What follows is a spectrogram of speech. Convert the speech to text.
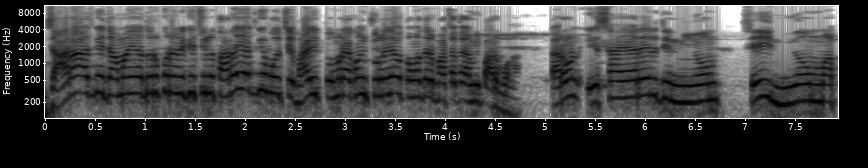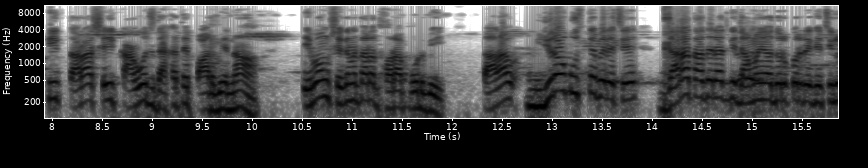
যারা আজকে জামাই আদর করে রেখেছিল, তারাই আজকে বলছে, ভাই, তোমরা এখন চলে যাও, তোমাদের বাঁচাতে আমি পারব না। কারণ এসআইআর এর যে নিয়ম, সেই নিয়ম মাফিক তারা সেই কাগজ দেখাতে পারবে না। এবং সেখানে তারা ধরা পড়বেই। তারা নিজেরাও বুঝতে পেরেছে যারা তাদের আজকে জামাই আদর করে রেখেছিল,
